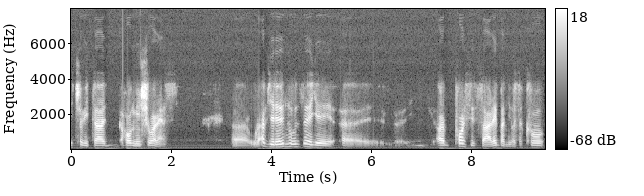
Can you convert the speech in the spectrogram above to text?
ico bita home insurance. Uravye rero ntuzeye policy za reba nibaza ko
